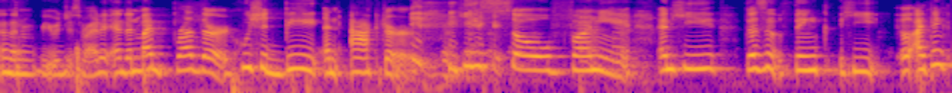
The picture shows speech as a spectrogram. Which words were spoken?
And then we would just write it. And then my brother, who should be an actor, he's so funny, and he doesn't think he. I think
